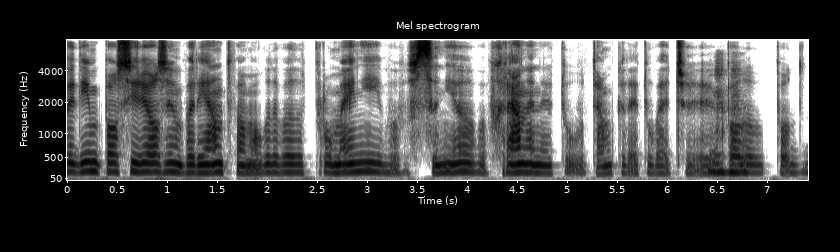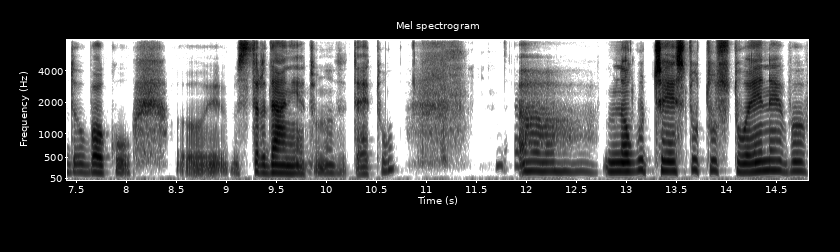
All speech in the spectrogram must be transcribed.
един по-сериозен вариант това могат да бъдат промени в съня, в храненето, там където вече е mm-hmm. по-дълбоко е, страданието на детето. А, много честото стоене в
